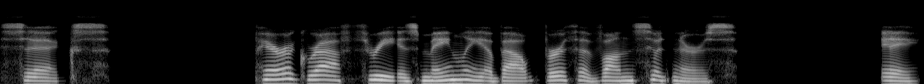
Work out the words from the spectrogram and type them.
6. Paragraph 3 is mainly about Bertha von Suttner's A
